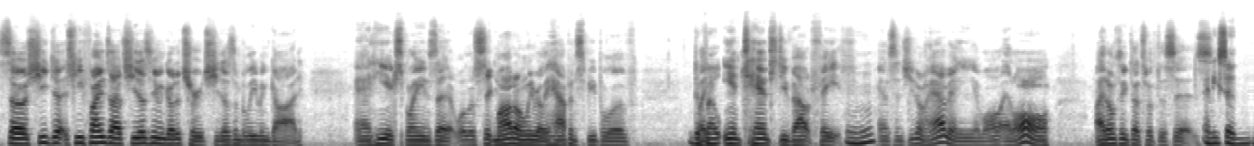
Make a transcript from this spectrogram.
So she does, she finds out she doesn't even go to church. She doesn't believe in God, and he explains that well, the stigmata only really happens to people of like intense devout faith, Mhm. and since you don't have any of all at all, I don't think that's what this is. And he said,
